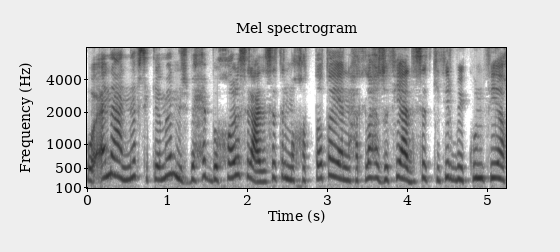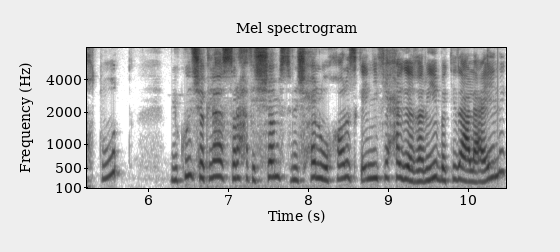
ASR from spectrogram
وأنا عن نفسي كمان مش بحب خالص العدسات المخططة يعني هتلاحظوا في عدسات كتير بيكون فيها خطوط بيكون شكلها الصراحة في الشمس مش حلو خالص كأن في حاجة غريبة كده على عينك.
